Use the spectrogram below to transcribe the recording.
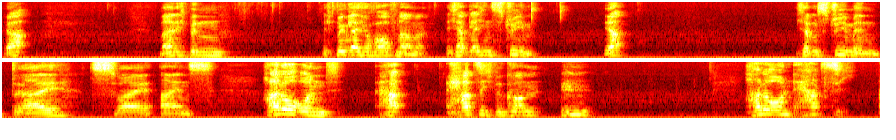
Ja. Nein, ich bin. Ich bin gleich auf Aufnahme. Ich habe gleich einen Stream. Ja. Ich habe einen Stream in 3, 2, 1. Hallo und her herzlich willkommen. Hallo und herzlich.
